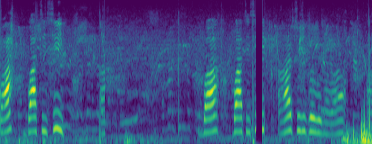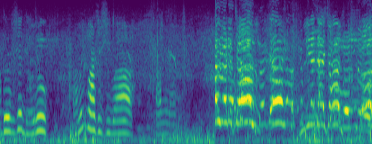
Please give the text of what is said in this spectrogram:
বাহ বাঁচিছি বাহ বাঁচিছি আর চুরি করব না বা ধরছে ধরুক আমি বাঁচিছি বা চল বেটা চল নিয়ে যাই চল চল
